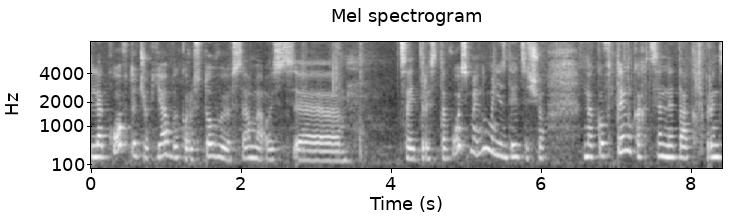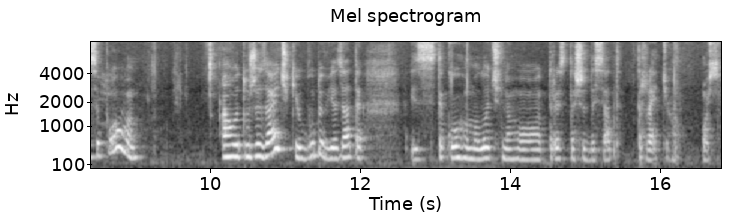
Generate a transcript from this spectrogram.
для кофточок я використовую саме ось е, цей 308. Ну, мені здається, що на ковтинках це не так принципово. А от уже зайчиків буду в'язати із такого молочного 363-го. Ось.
